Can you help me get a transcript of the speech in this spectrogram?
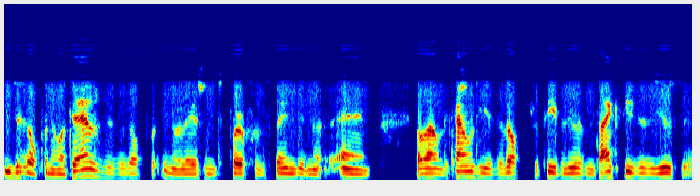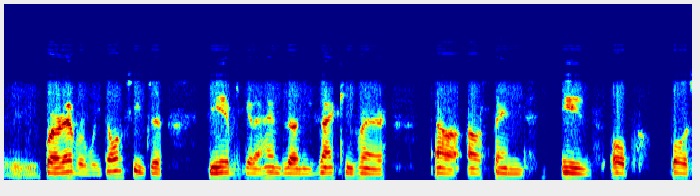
is it up in hotels? Is it up in relation to peripheral spending um, around the county? Is it up to people using taxis? Is it used wherever? We don't seem to be able to get a handle on exactly where our, our spend is up. But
